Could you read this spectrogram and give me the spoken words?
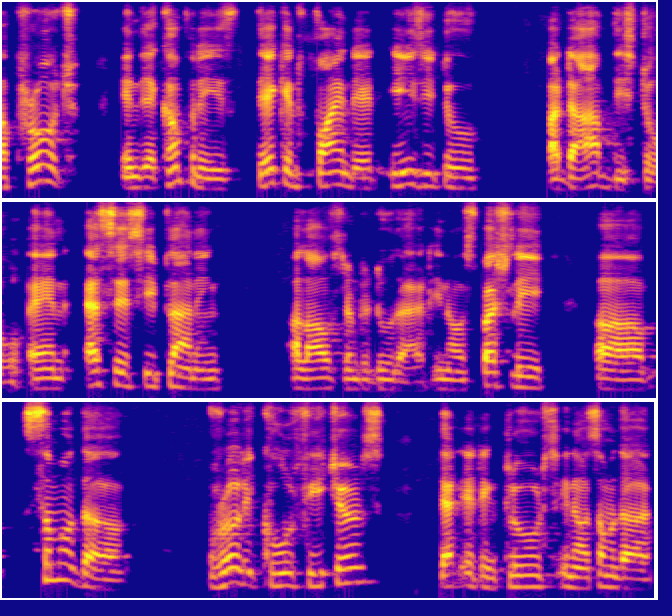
approach in their companies, they can find it easy to adopt this tool. And SAC planning allows them to do that. You know, especially uh, some of the really cool features that it includes. You know, some of the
